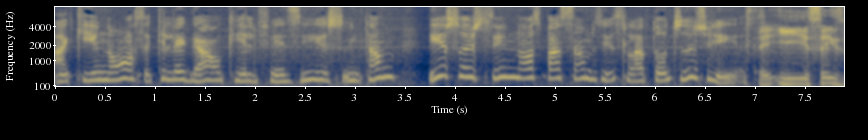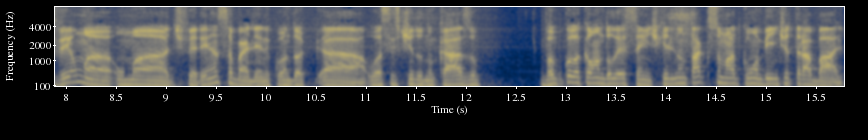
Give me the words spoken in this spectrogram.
aqui, nossa, que legal que ele fez isso. Então, isso assim, nós passamos isso lá todos os dias. E, e vocês vê uma, uma diferença, Marlene, quando a, a, o assistido, no caso, vamos colocar um adolescente que ele não está acostumado com o ambiente de trabalho.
